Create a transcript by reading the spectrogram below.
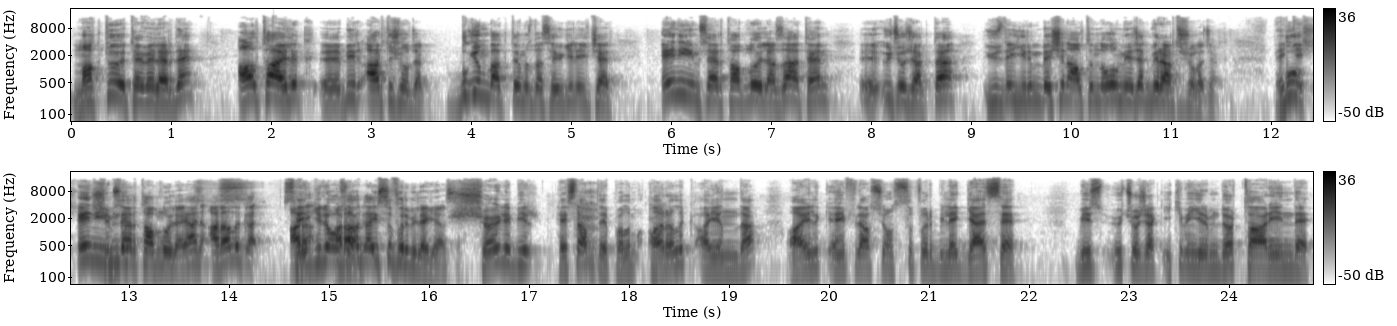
maktu ötevelerde 6 aylık bir artış olacak. Bugün baktığımızda sevgili İlker en iyimser tabloyla zaten 3 Ocak'ta %25'in altında olmayacak bir artış olacak. Peki, Bu en iyimser şimdi- tabloyla yani Aralık Sevgili Ara- Ozan, Aralık ayı sıfır bile gelsin. Şöyle bir hesap da yapalım. Aralık ayında aylık enflasyon sıfır bile gelse biz 3 Ocak 2024 tarihinde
